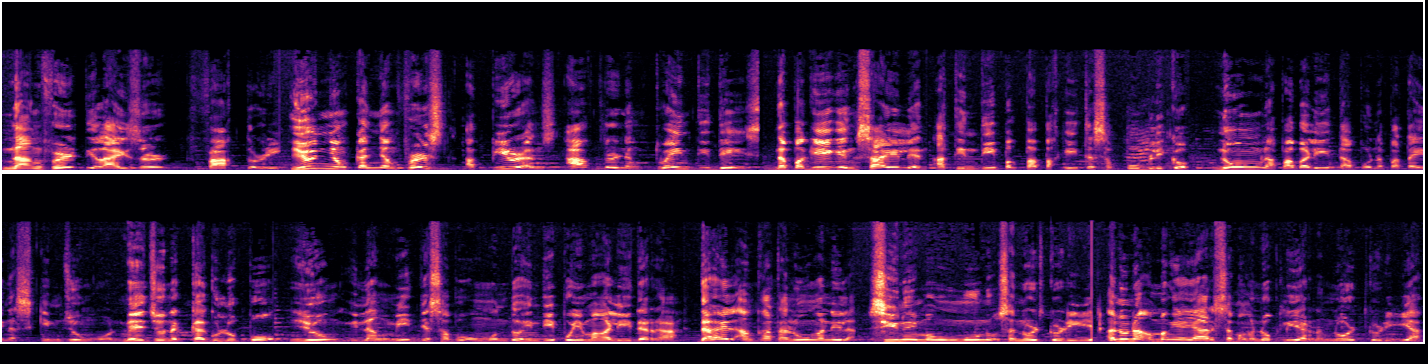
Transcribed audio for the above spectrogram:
ng fertilizer factory. Yun yung kanyang first appearance after ng 20 days na pagiging silent at hindi pagpapakita sa publiko. Nung napabalita po na patay na si Kim Jong-un, medyo nagkagulo po yung ilang media sa buong mundo, hindi po yung mga leader ha. Dahil ang katanungan nila, sino yung mamumuno sa North Korea? Ano na ang mangyayari sa mga nuclear ng North Korea?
